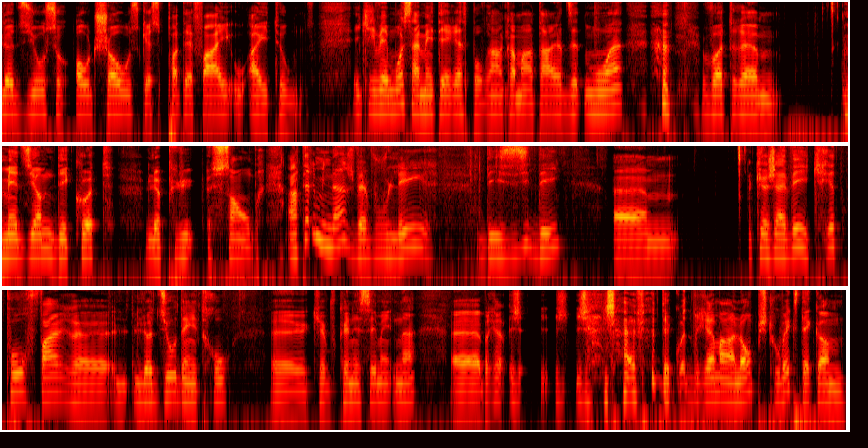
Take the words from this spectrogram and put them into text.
l'audio sur autre chose que Spotify ou iTunes. Écrivez-moi, ça m'intéresse pour vrai en commentaire. Dites-moi votre euh, médium d'écoute le plus sombre. En terminant, je vais vous lire des idées euh, que j'avais écrites pour faire euh, l'audio d'intro. que vous connaissez maintenant. bref, j'avais de quoi de vraiment long, puis je trouvais que c'était comme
